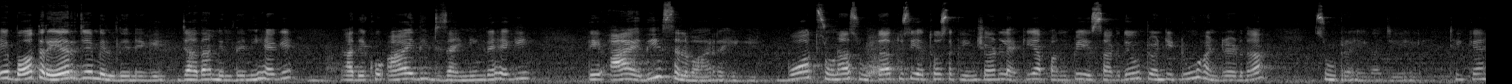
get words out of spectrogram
ਇਹ ਬਹੁਤ ਰੇਅਰ ਜੇ ਮਿਲਦੇ ਨੇਗੇ, ਜ਼ਿਆਦਾ ਮਿਲਦੇ ਨਹੀਂ ਹੈਗੇ। ਆ ਦੇਖੋ ਆ ਇਹਦੀ ਡਿਜ਼ਾਈਨਿੰਗ ਰਹੇਗੀ ਤੇ ਆ ਇਹਦੀ ਸਲਵਾਰ ਰਹੇਗੀ। ਬਹੁਤ ਸੋਹਣਾ ਸੂਟ ਆ, ਤੁਸੀਂ ਇੱਥੋਂ ਸਕਰੀਨਸ਼ਾਟ ਲੈ ਕੇ ਆਪਾਂ ਨੂੰ ਭੇਜ ਸਕਦੇ ਹੋ 2200 ਦਾ ਸੂਟ ਰਹੇਗਾ ਜੀ ਇਹ। ਠੀਕ ਹੈ।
